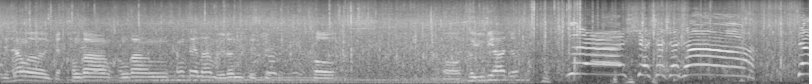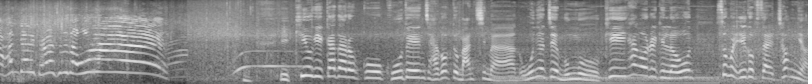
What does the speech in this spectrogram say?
이제 향어 이제 건강 건강 상태나 뭐 이런 데더 어, 더 유리하죠. 으아 샤샤샤샤 자 한 장이 다 왔습니다 오라이 이 키우기 까다롭고 고된 작업도 많지만 5년째 묵묵히 향어를 길러온 27살 청년.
